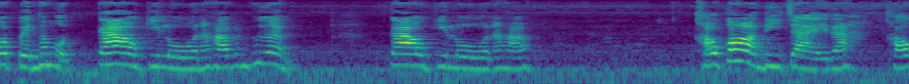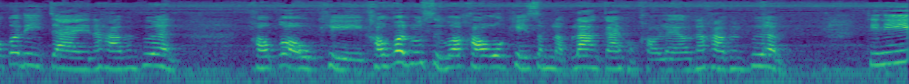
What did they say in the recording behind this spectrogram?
ก็เป็นทั้งหมด 9 กิโลนะคะ เพื่อนๆ9กิโลนะคะเขาก็ดีใจนะเขาก็ดีใจนะคะ เพื่อนๆเขาก็โอเคเขาก็รู้สึกว่าเขาโอเคสำหรับร่างกายของเขาแล้วนะคะ เพื่อนๆทีนี้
